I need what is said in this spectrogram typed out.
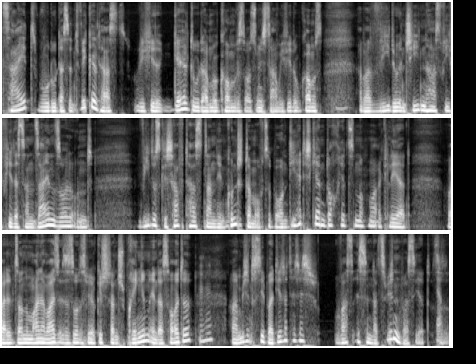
Zeit, wo du das entwickelt hast, wie viel Geld du dann bekommen wirst, sollst du nicht sagen, wie viel du bekommst, aber wie du entschieden hast, wie viel das dann sein soll und wie du es geschafft hast, dann den Kundenstamm aufzubauen, die hätte ich gern doch jetzt nochmal erklärt. Weil so normalerweise ist es so, dass wir wirklich dann springen in das heute. Mhm. Aber mich interessiert bei dir tatsächlich, was ist denn dazwischen passiert? Ja. Also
